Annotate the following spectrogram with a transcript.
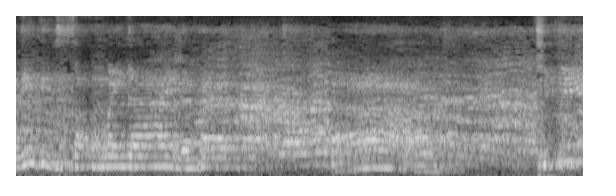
ันนี้ติดซ้อมไม่ได้นะฮะทีนี้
